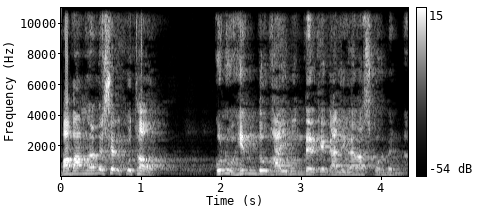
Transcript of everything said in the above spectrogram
বা বাংলাদেশের কোথাও কোনো হিন্দু ভাই বোনদেরকে গালিগালাজ করবেন না।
